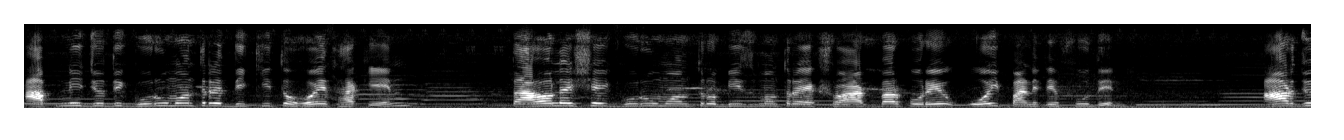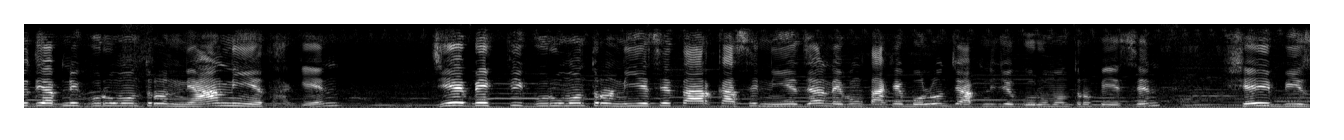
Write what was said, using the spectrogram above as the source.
আপনি যদি গুরু মন্ত্রে দীক্ষিত হয়ে থাকেন, তাহলে সেই গুরু মন্ত্র বীজ মন্ত্র একশো বার পরে ওই পানিতে ফু দেন। আর যদি আপনি গুরু মন্ত্র না নিয়ে থাকেন, যে ব্যক্তি গুরু মন্ত্র নিয়েছে তার কাছে নিয়ে যান এবং তাকে বলুন যে আপনি যে গুরু মন্ত্র পেয়েছেন, সেই বীজ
